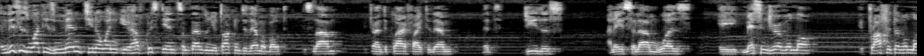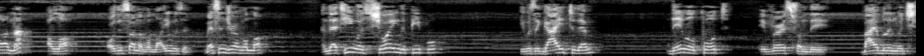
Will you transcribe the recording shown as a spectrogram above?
And this is what is meant, you know, when you have Christians, sometimes when you're talking to them about Islam, you're trying to clarify to them that Jesus, alayhi salam, was a messenger of Allah, a prophet of Allah, not Allah, or the son of Allah. He was a messenger of Allah. And that he was showing the people, he was a guide to them, they will quote a verse from the Bible in which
